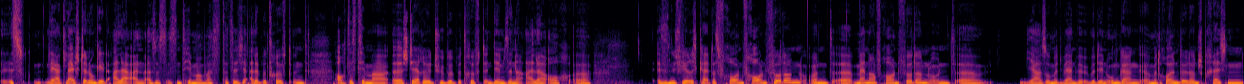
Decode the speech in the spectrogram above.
ist, ja, Gleichstellung geht alle an. Also es ist ein Thema, was tatsächlich alle betrifft und auch das Thema äh, Stereotype betrifft in dem Sinne alle auch äh, es ist eine Schwierigkeit, dass Frauen Frauen fördern und äh, Männer Frauen fördern und äh, ja, somit werden wir über den Umgang äh, mit Rollenbildern sprechen.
